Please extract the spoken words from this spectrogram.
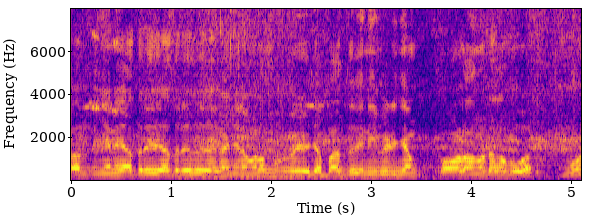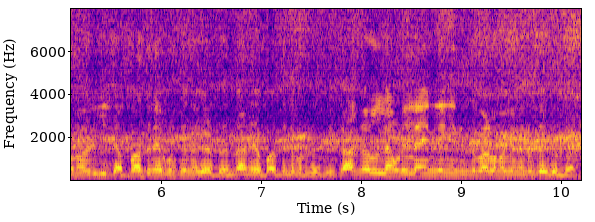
വന്ന് ഇങ്ങനെ യാത്ര ചെയ്ത് യാത്ര ചെയ്ത് കഞ്ഞിരംകുളം ചപ്പാത്ത് ഇനി വിഴിഞ്ഞം കോളം അങ്ങോട്ടൊക്കെ പോവാം. പോകുന്ന വഴിക്ക് ചപ്പാത്തിനെ കുറിച്ചൊന്ന് കേട്ടു. എന്താണ് ചപ്പാത്തിന്റെ പ്രത്യേകത? ഈ കാക്കകളെല്ലാം കൂടി ലൈനിൽ ഇങ്ങനെ ഇരുന്ന് വെള്ളം വയ്ക്കുന്ന പ്രത്യേകിച്ച് എന്താണ്?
